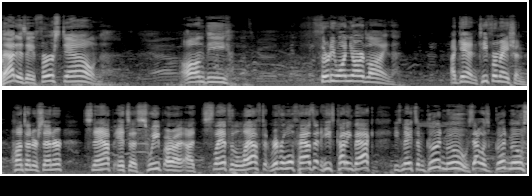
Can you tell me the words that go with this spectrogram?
That is a first down on the 31 yard line. Again, T formation. Hunt under center. Snap. It's a sweep or a, a, slant to the left. River Wolf has it. He's cutting back. He's made some good moves. That was good moves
